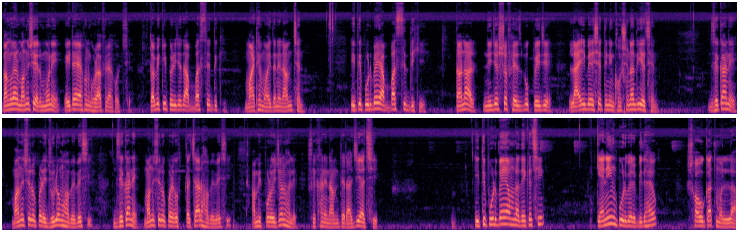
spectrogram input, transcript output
বাংলার মানুষের মনে এইটাই এখন ঘোরাফেরা করছে। তবে কি পীরজাদা আব্বাস সিদ্দিকী মাঠে ময়দানে নামছেন? ইতিপূর্বেই আব্বাস সিদ্দিকী তানার নিজস্ব ফেসবুক পেজে লাইভে এসে তিনি ঘোষণা দিয়েছেন, যেখানে মানুষের উপরে জুলুম হবে বেশি, যেখানে মানুষের উপরে অত্যাচার হবে বেশি, আমি প্রয়োজন হলে সেখানে নামতে রাজি আছি। ইতিপূর্বে আমরা দেখেছি ক্যানিং পূর্বের বিধায়ক শওকাত মোল্লা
